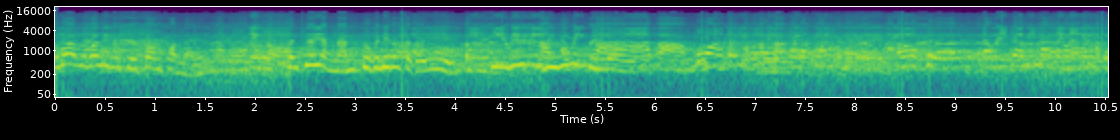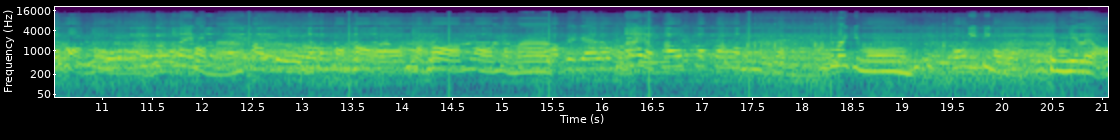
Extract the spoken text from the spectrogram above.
รู้ว่ารู้ว่าลีจะซื้อตอนขับไหน จริงเหรอฉันเชื่ออย่างนั้นซื้อไปนี่ต้องจากเก้าอี้รีวิ่งไปเลยลีวิ่งไม่ซื้อเลยค่ะเมื่อวานก็อยู่นะคะโอ้โหแต่วันนี้เจอพี่ช่างแต่งหน้านะคะก็ผอมลงก็เลยไม่รู้ว่าเขาเดิมแต่ผมผอมผอมหอมหอมหอมหอมมากไม่เดี๋ยวเข้าเข้ากล้องแล้วมันเหมือนแบบนี่มากี่โมงพรุ่งนี้สี่โมงสี่โมงเย็นเลยเหรอ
